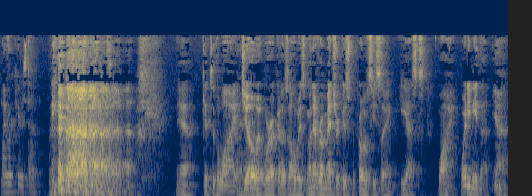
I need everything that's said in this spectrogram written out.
My work here is done. Yeah, get to the why. Joe at work, I was always whenever a metric is proposed, he's like he asks why. Why do you need that? Yeah.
